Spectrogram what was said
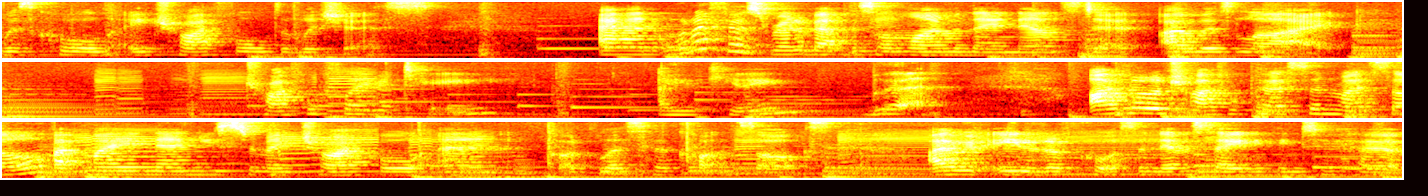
was called a trifle delicious and when I first read about this online when they announced it I was like trifle flavoured tea? Are you kidding? Blech. I'm not a trifle person myself. My nan used to make trifle and God bless her cotton socks. I would eat it of course and never say anything to her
